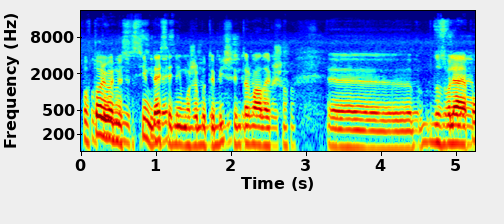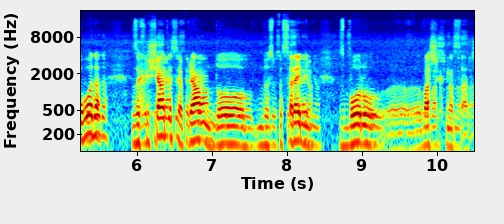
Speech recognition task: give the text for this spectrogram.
повторюваністю 7-10 днів може бути більше інтервал, якщо е, дозволяє погода, захищатися прямо до безпосередньо збору е, ваших насаджень.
